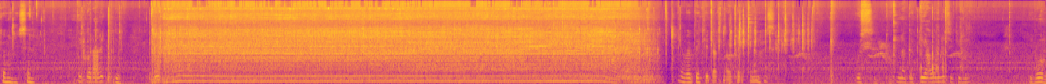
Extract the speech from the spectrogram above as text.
কেমন আছে আরেকটু দিন এবার দেখি ডাকনা উঠে কেমন হয়েছে। বুঝছি না কি আলাম রয়েছে কি বড়।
